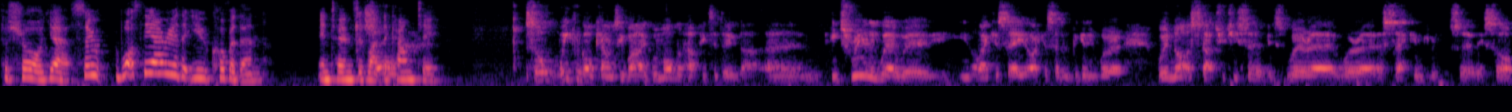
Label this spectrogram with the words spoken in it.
For sure, yeah. So, what's the area that you cover then? in terms of like so, the county? So we can go county-wide. We're more than happy to do that. Um, it's really where we're, you know, like I say, like I said at the beginning, we're we're not a statutory service. We're a, we're a secondary service. So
